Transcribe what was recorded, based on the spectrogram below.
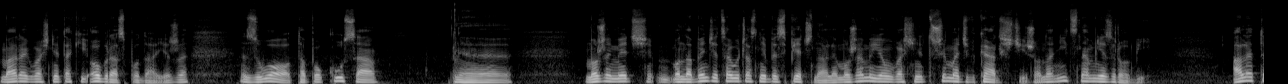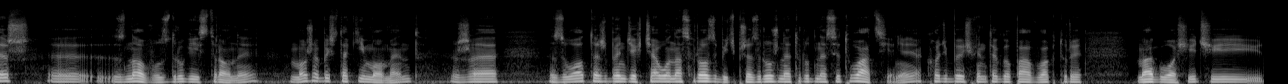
Marek właśnie taki obraz podaje, że zło, ta pokusa e, może mieć, ona będzie cały czas niebezpieczna, ale możemy ją właśnie trzymać w garści, że ona nic nam nie zrobi. Ale też e, znowu z drugiej strony może być taki moment, że zło też będzie chciało nas rozbić przez różne trudne sytuacje, nie? jak choćby świętego Pawła, który ma głosić i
